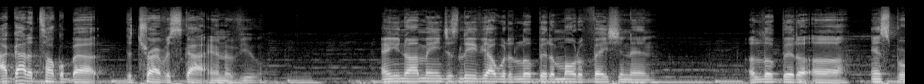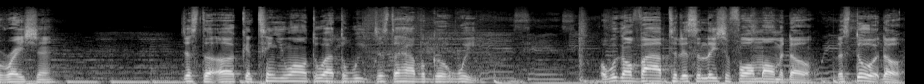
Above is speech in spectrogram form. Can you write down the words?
I gotta talk about the Travis Scott interview. And you know what I mean? Just leave y'all with a little bit of motivation and a little bit of uh, inspiration just to uh, continue on throughout the week, just to have a good week. But we're gonna vibe to this Alicia for a moment though. Let's do it though.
